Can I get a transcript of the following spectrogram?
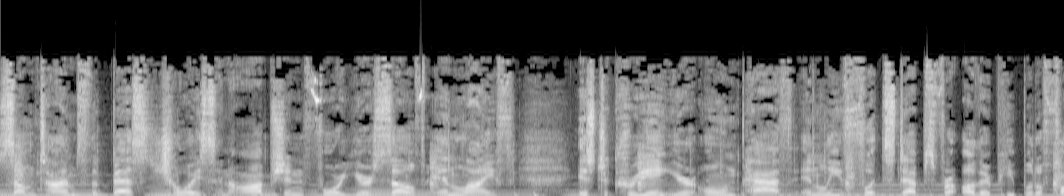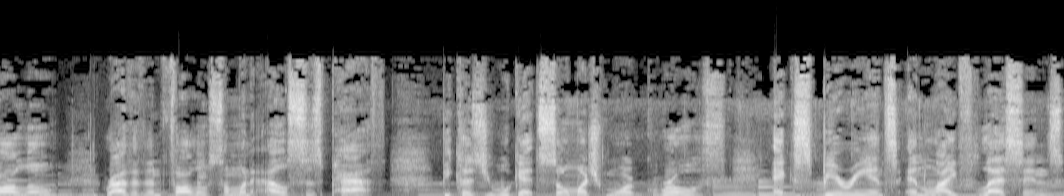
Sometimes the best choice and option for yourself in life is to create your own path and leave footsteps for other people to follow rather than follow someone else's path because you will get so much more growth, experience, and life lessons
